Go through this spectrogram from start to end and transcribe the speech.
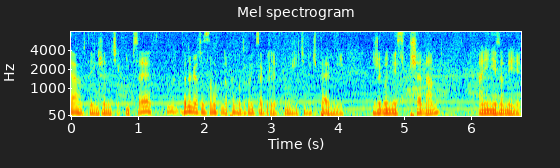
Chciałem w tej grze mieć Eclipse. Będę miał ten samochód na pewno do końca gry. Możecie być pewni, że go nie sprzedam, ani nie zamienię.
